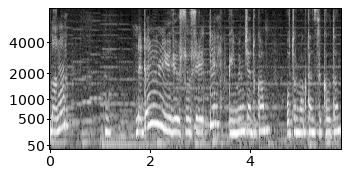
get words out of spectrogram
Nana, neden öyle yürüyorsun sürekli? Bilmem Cantukam. Oturmaktan sıkıldım.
